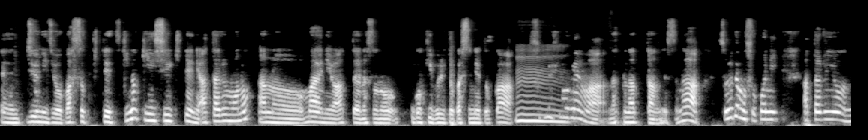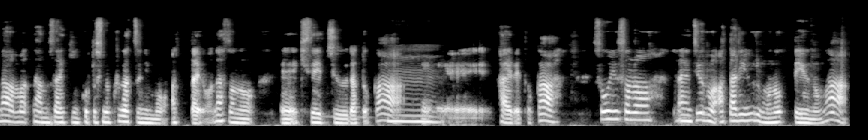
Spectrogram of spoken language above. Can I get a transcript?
えー、12条罰則規定付きの禁止規定に当たるもの、あの、前にはあったようなその、ゴキブリとか死ねとか、そういう表現はなくなったんですが、それでもそこに当たるような、ま、あの、最近今年の9月にもあったような、その、えー、寄生虫だとか、えー、帰れとか、そういうその、えー、十分当たり得るものっていうのが、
